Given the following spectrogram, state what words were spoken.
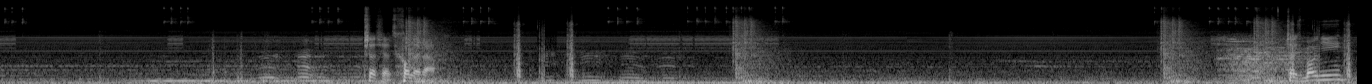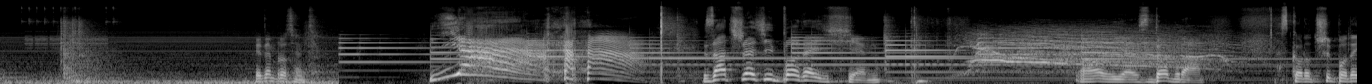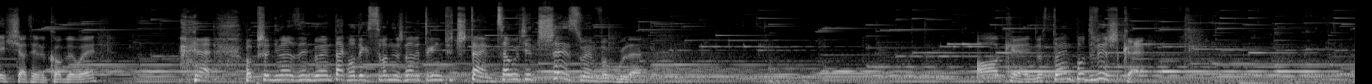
Przeszedł, cholera. Cześć Boni. 1%. Ja! Haha! Za trzecim podejściem. O jest, dobra. Skoro trzy podejścia tylko były. Poprzednim razem byłem tak podekscytowany, że nawet tego nie przeczytałem. Cały się trzęsłem w ogóle. Okej, dostałem podwyżkę.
